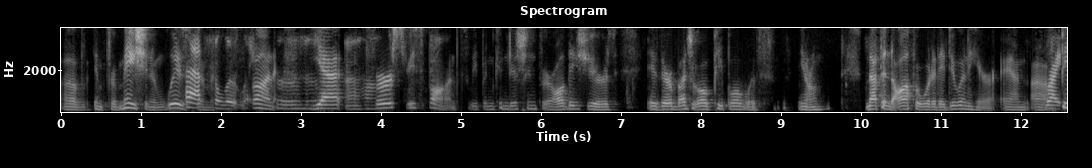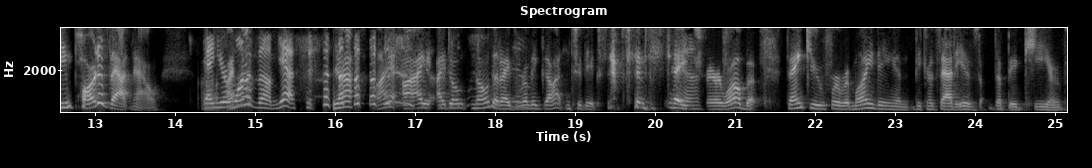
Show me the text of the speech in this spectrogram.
of information and wisdom Absolutely. and fun. Mm-hmm. Yet, uh-huh. first response, we've been conditioned for all these years, is there a bunch of old people with, you know, nothing to offer. What are they doing here? And uh, right. being part of that now. And you're uh, one not, of them, yes. yeah, I, I I don't know that I've yeah. really gotten to the acceptance stage yeah. very well, but thank you for reminding, and because that is the big key of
